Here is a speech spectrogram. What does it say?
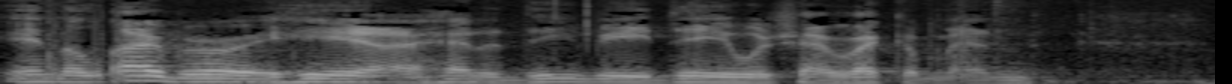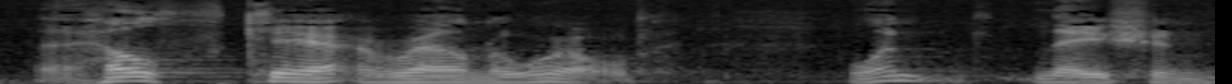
In the library here, I had a DVD which I recommend uh, Health Care Around the World. One nation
